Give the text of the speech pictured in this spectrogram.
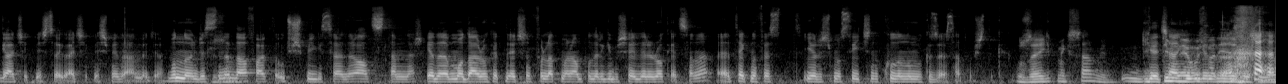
gerçekleşti ve gerçekleşmeye devam ediyor. Bunun öncesinde Güzel. daha farklı uçuş bilgisayarları, alt sistemler ya da model roketler için fırlatma rampaları gibi şeyleri roket sana e, Teknofest yarışması için kullanılmak üzere satmıştık. Uzaya gitmek ister miydin? Gittim Geçen diyormuş gün- ben iyice.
